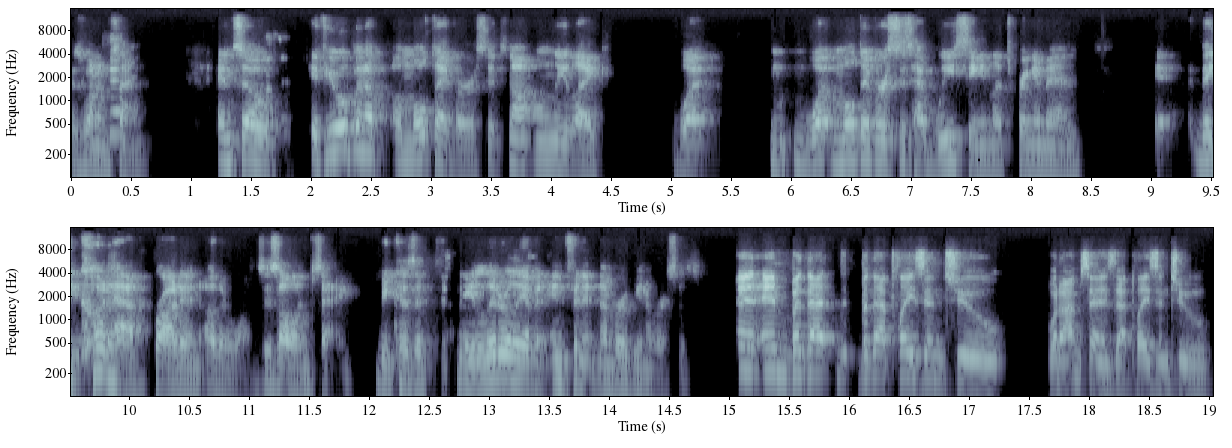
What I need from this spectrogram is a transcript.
is what I'm Yeah. saying. And so if you open up a multiverse, it's not only like what what multiverses have we seen? Let's bring them in. They could have brought in other ones. Is all I'm saying because it's they literally have an infinite number of universes. And, and but that but that plays into what I'm saying is that plays into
